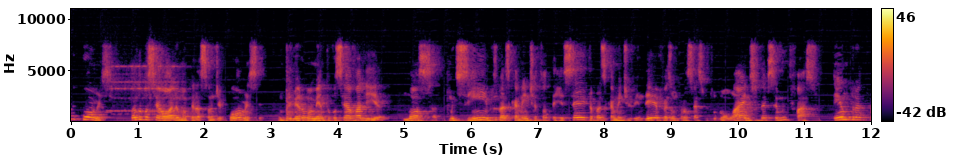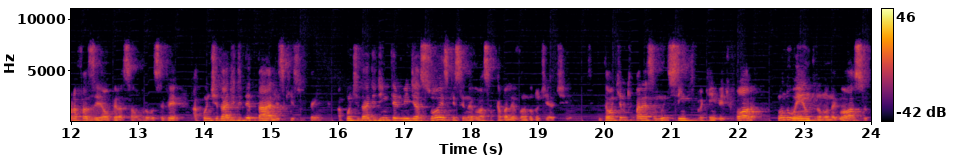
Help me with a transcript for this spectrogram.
O e-commerce. Quando você olha uma operação de e-commerce, no primeiro momento você avalia. Nossa, muito simples, basicamente é só ter receita, basicamente vender, faz um processo tudo online, isso deve ser muito fácil entra para fazer a operação, para você ver a quantidade de detalhes que isso tem, a quantidade de intermediações que esse negócio acaba levando no dia a dia. Então, aquilo que parece muito simples para quem vê de fora, quando entra no negócio,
